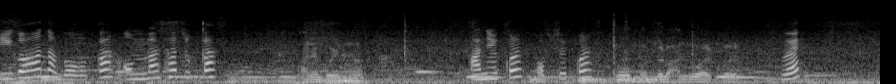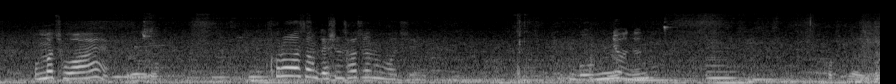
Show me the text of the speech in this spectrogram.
이거 하나 먹을까? 엄마 사줄까? 안에 뭐 있나? 아닐걸? 없을걸? 뭐 엄마 별로 안 좋아할걸? 왜? 엄마 좋아해. 그래 그럼. 크로와상 대신 사주는 거지. 뭐 음료는? 커피가 이거?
